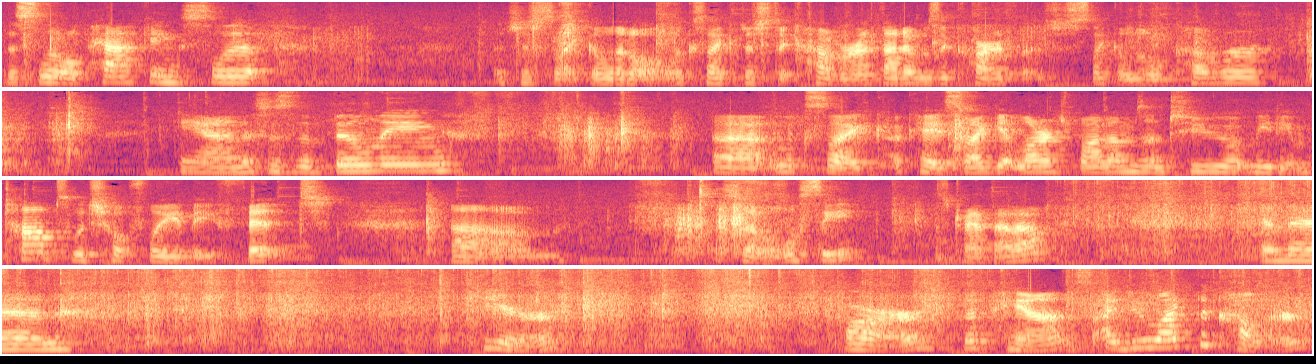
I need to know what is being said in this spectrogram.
this little packing slip. It's just like a little, looks like just a cover. I thought it was a card, but it's just like a little cover. And this is the billing. Uh, looks like, okay, so I get large bottoms and two medium tops, which hopefully they fit. Um, so we'll see. Let's try that out. And then here are the pants. I do like the color.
